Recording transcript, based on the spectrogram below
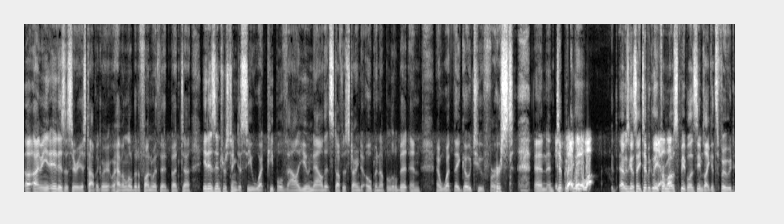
Uh, I mean, it is a serious topic. We're, we're, having a little bit of fun with it, but uh, it is interesting to see what people value now that stuff is starting to open up a little bit, and and what they go to first. And and typically, exactly. a lot. I was going to say, typically yeah, for most people, it seems like it's food.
